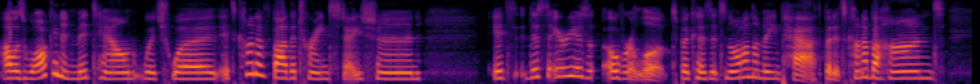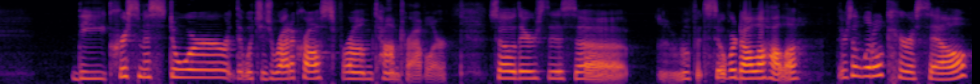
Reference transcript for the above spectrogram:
I was walking in Midtown, which was it's kind of by the train station. It's this area is overlooked because it's not on the main path, but it's kind of behind the Christmas store, which is right across from Time Traveler. So there's this uh, I don't know if it's Silver Dollar Holla. There's a little carousel,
